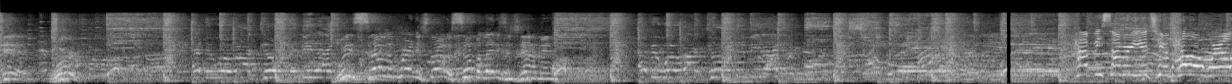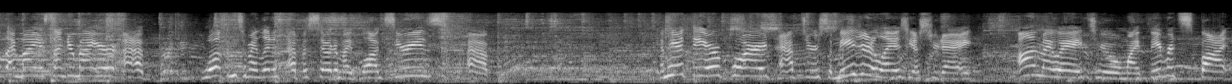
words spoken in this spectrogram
Yeah, work. We celebrate the start of summer, ladies and gentlemen. Happy summer, YouTube. Hello, world. I'm Maya Sundermeyer. Uh, welcome to my latest episode of my vlog series. Uh, I'm here at the airport after some major delays yesterday on my way to my favorite spot,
